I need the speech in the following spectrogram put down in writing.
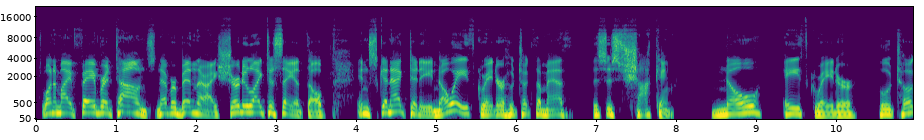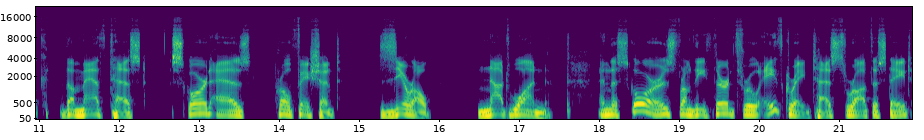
It's one of my favorite towns. Never been there. I sure do like to say it, though. In Schenectady, no eighth grader who took the math, this is shocking. No eighth grader who took the math test scored as proficient. Zero. Not one. And the scores from the third through eighth grade tests throughout the state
